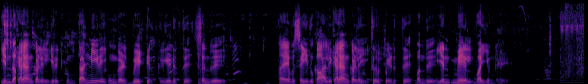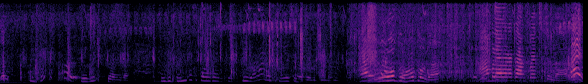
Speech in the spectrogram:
இந்த கேங்களில் இருக்கும் தண்ணீரை உங்கள் வீட்டிற்கு எடுத்து சென்று தயவு செய்து காலி கேங்களை திருப்பி எடுத்து வந்து என் மேல் வையுங்கள். இது பண்றது போக இருக்கு இது வாங்க பேசுறது இருக்கு ஓபோ ஓபோடா ஆம்பளை வர கான்ஃபரன்ஸ்ல ஏய்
